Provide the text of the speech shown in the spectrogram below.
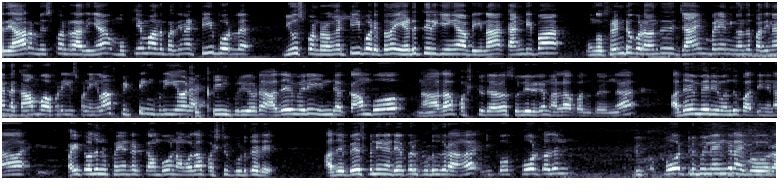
இது யாரும் மிஸ் பண்ணுறாதீங்க முக்கியமாக வந்து பார்த்தீங்கன்னா டீ போர்டில் யூஸ் பண்ணுறவங்க டீ போர்டு இப்போ தான் எடுத்திருக்கீங்க அப்படின்னா கண்டிப்பாக உங்கள் ஃப்ரெண்டு கூட வந்து ஜாயின் பண்ணி நீங்கள் வந்து பார்த்தீங்கன்னா இந்த காம்போ ஆஃபர் யூஸ் பண்ணிக்கலாம். ஃபிட்டிங் ஃப்ரீயோட ஃபிட்டிங் ஃப்ரீயோட அதேமாரி இந்த காம்போ நான் தான் ஃபஸ்ட்டு தடவை சொல்லியிருக்கேன். நல்லா பார்த்துக்கோங்க. அதேமாரி வந்து பார்த்தீங்கன்னா five thousand five hundred combo நம்ம தான் ஃபஸ்ட்டு கொடுத்தது. அது பேஸ் பண்ணி நிறைய பேர் கொடுக்குறாங்க. இப்போ ஃபோர் தௌசண்ட் ஃபோர் ட்ரிபிள் நைனுக்கு நான் இப்போ ஒரு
